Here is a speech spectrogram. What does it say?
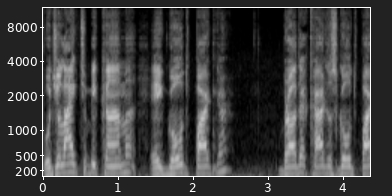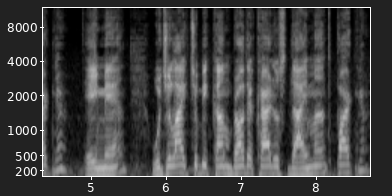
Would you like to become a gold partner? Brother Carlos Gold Partner? Amen. Would you like to become Brother Carlos Diamond partner?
